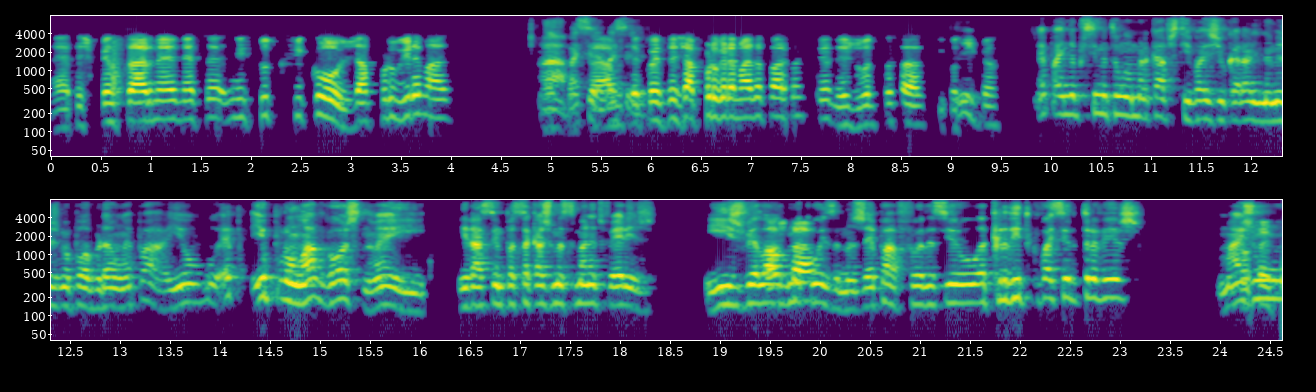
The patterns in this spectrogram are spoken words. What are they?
É, tens que pensar nessa, nisso tudo que ficou já programado. Ah, vai ser, Há vai muita ser. coisa já programada para acontecer, desde o ano passado. Ficou suspenso. Epá, ainda por cima estão a marcar festivais e o caralho na mesma para o verão. Epá, eu, epá, eu por um lado gosto, não é? E, e dá sempre para sacar uma semana de férias e ires ver lá, lá alguma está. coisa, mas é pá, foda-se, eu acredito que vai ser outra vez mais não um.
